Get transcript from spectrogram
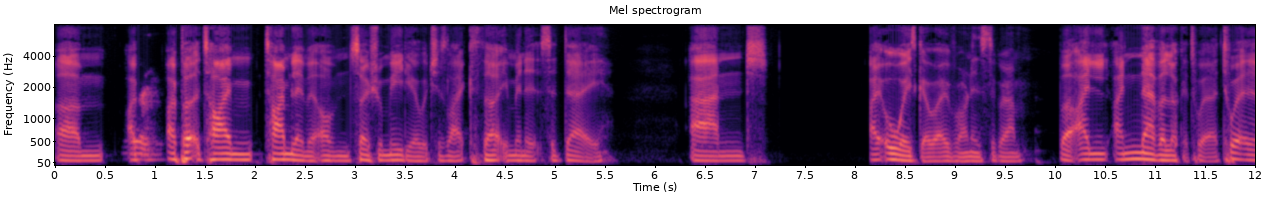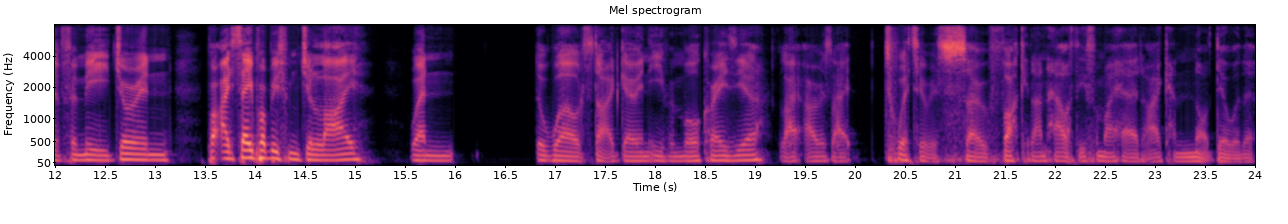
Um, I I put a time time limit on social media, which is like 30 minutes a day, and I always go over on Instagram. But I I never look at Twitter. Twitter for me during I'd say probably from July when the world started going even more crazier. Like I was like, Twitter is so fucking unhealthy for my head. I cannot deal with it.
